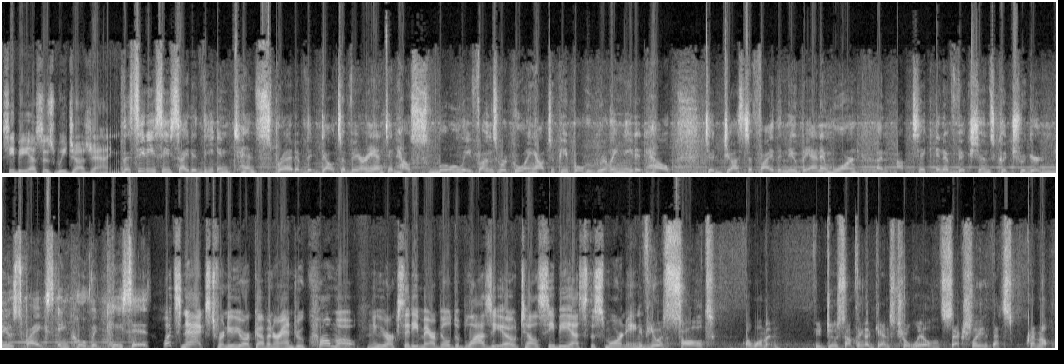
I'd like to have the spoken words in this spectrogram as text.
CBS's Weijia Jiang. The CDC cited the intense spread of the Delta variant and how slowly funds were going out to people who really needed help to justify the new ban and warned an uptick in evictions could trigger new spikes in COVID cases. What's next for New York Governor Andrew Cuomo? New York City Mayor Bill de Blasio tells CBS this morning If you assault a woman, if you do something against her will sexually, that's criminal.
